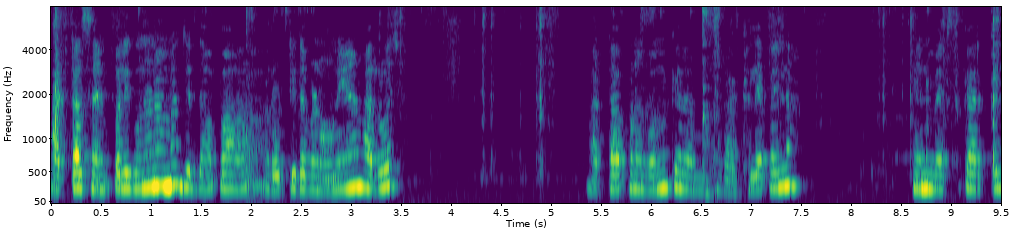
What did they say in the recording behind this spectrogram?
ਆਟਾ ਸਿੰਪਲ ਹੀ ਗੁੰਨਣਾ ਮੈਂ ਜਿੱਦਾਂ ਆਪਾਂ ਰੋਟੀ ਤਾਂ ਬਣਾਉਨੇ ਆ ਹਰ ਰੋਜ਼। ਆਟਾ ਆਪਣਾ ਗੁੰਨ ਕੇ ਰੱਖ ਲਿਆ ਪਹਿਲਾਂ। ਇਹਨੂੰ ਮਿਕਸ ਕਰਕੇ।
